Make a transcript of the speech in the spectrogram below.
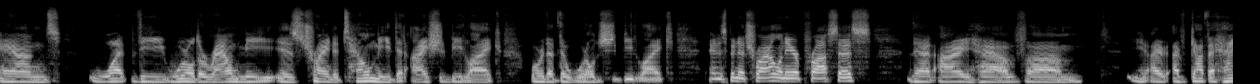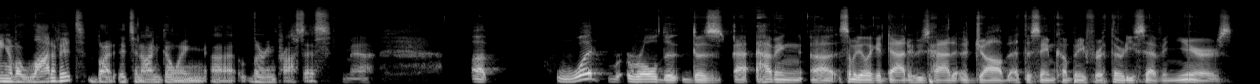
and what the world around me is trying to tell me that I should be like or that the world should be like. And it's been a trial and error process that I have. Um, you know, I, have got the hang of a lot of it, but it's an ongoing uh, learning process. Yeah. Uh, what role do, does uh, having uh, somebody like a dad who's had a job at the same company for 37 years?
